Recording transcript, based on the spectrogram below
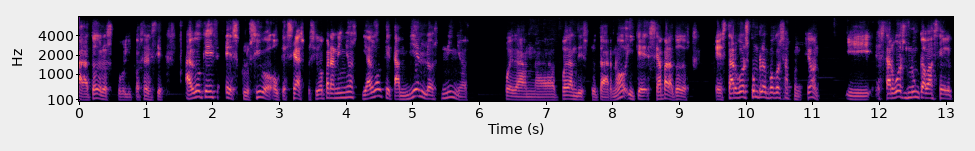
para todos los públicos, es decir, algo que es exclusivo o que sea exclusivo para niños y algo que también los niños puedan, eh, puedan disfrutar, ¿no? Y que sea para todos. Star Wars cumple un poco esa función. Y Star Wars nunca va a ser,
